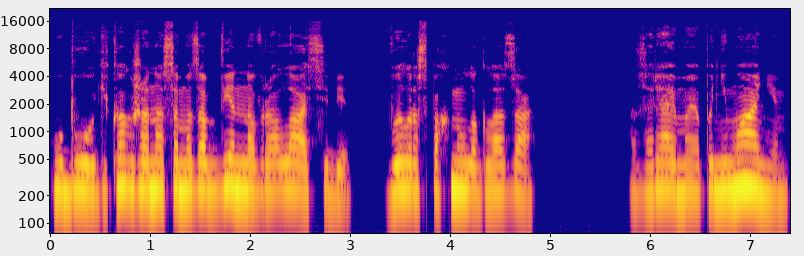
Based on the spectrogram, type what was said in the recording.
О боги, как же она самозабвенно врала себе! Вэл распахнула глаза, озаряемая пониманием,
